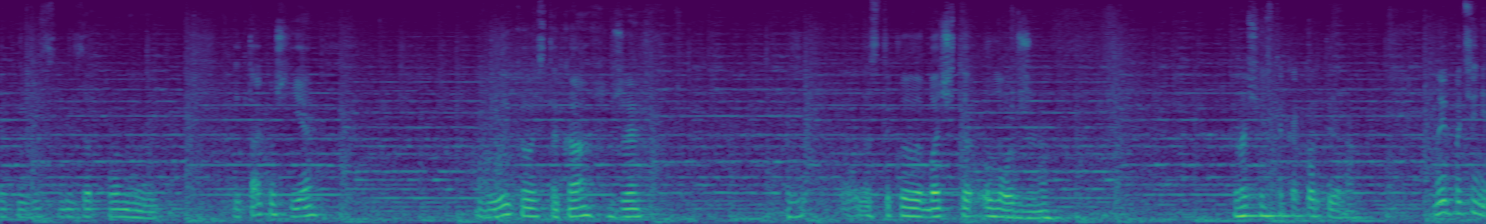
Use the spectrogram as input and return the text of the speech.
як ви собі заплануєте. І також є велика ось така вже стеклили, бачите, лоджія. Коротше, ось така квартира. Ну і по ціні,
